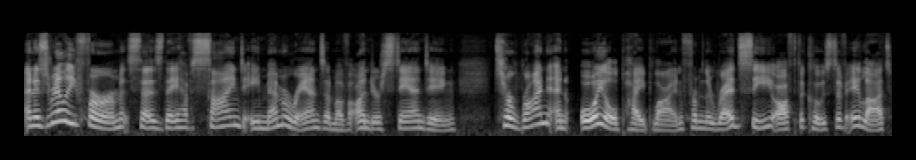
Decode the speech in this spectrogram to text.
An Israeli firm says they have signed a memorandum of understanding to run an oil pipeline from the Red Sea off the coast of Eilat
